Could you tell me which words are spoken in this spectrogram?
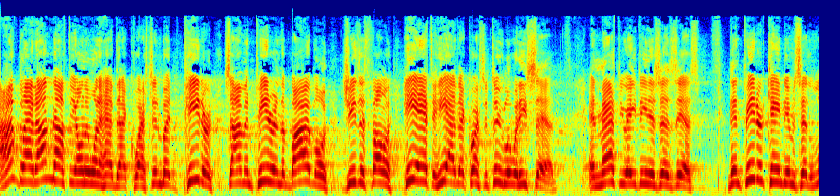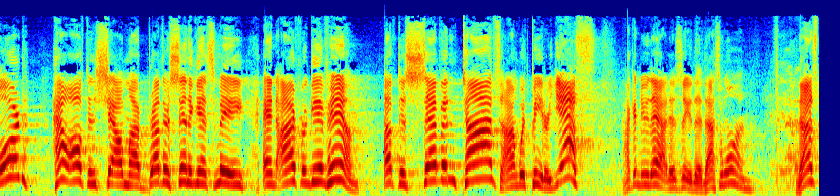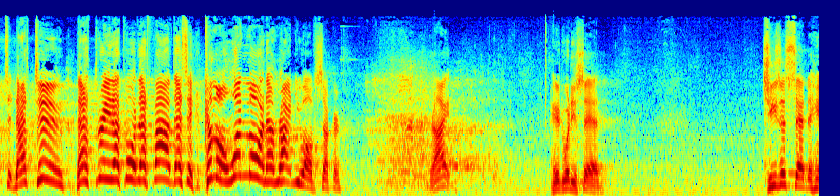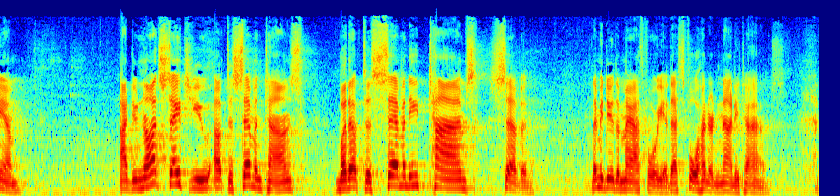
I'm glad I'm not the only one to have that question, but Peter, Simon Peter in the Bible, Jesus followed, he answered, he had that question too. Look what he said. In Matthew 18, it says this Then Peter came to him and said, Lord, how often shall my brother sin against me and I forgive him? Up to seven times? I'm with Peter. Yes, I can do that. Let's see, that's one. That's, two, that's two. That's three. That's four. That's five. That's six. Come on, one more, and I'm writing you off, sucker. Right? Here's what he said Jesus said to him, I do not say to you up to seven times, but up to 70 times seven. Let me do the math for you. That's 490 times.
